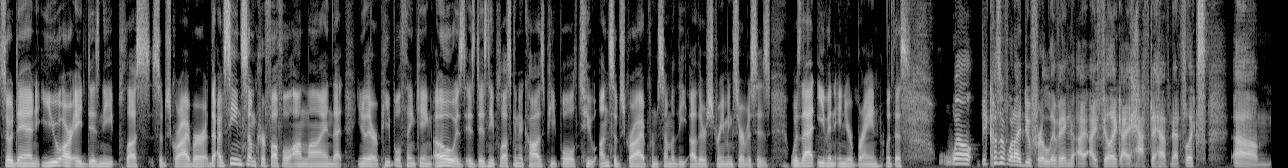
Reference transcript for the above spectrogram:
So, Dan, you are a Disney Plus subscriber. I've seen some kerfuffle online that you know there are people thinking, "Oh, is is Disney Plus going to cause people to unsubscribe from some of the other streaming services?" Was that even in your brain with this? Well, because of what I do for a living, I, I feel like I have to have Netflix. Um,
